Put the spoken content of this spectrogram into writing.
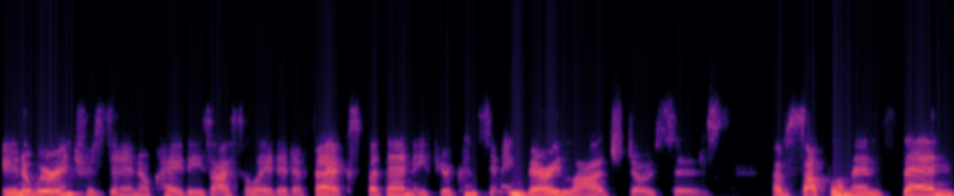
you know we're interested in okay these isolated effects but then if you're consuming very large doses of supplements then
